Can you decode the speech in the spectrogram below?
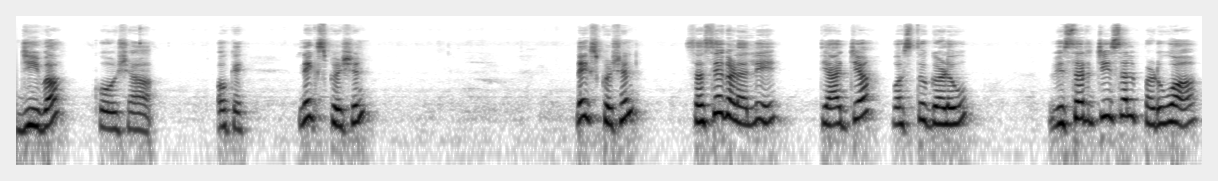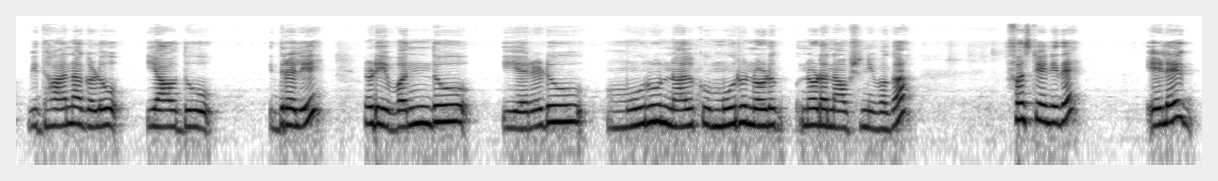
ಜೀವಕೋಶ. Okay next question next question ಸಸ್ಯಗಳಲ್ಲಿ ತ್ಯಾಜ್ಯ ವಸ್ತುಗಳು ವಿಸರ್ಜಿಸಲ್ಪಡುವ ವಿಧಾನಗಳು ಯಾವುದು? ಇದರಲ್ಲಿ ನೋಡಿ, ಒಂದು, ಎರಡು, ಮೂರು, ನಾಲ್ಕು, ಮೂರು ನೋಡ, ನೋಡೋಣ ಆಪ್ಷನ್ ಇವಾಗ. ಫಸ್ಟ್ ಏನಿದೆ? ಎಳೆ,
